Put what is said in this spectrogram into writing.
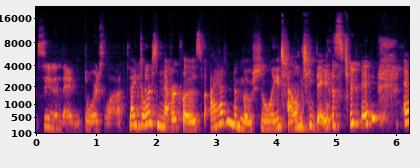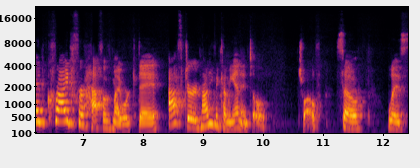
sitting in there, and door's locked. My door's never closed. I had an emotionally challenging day yesterday and cried for half of my workday after not even coming in until 12. So Liz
